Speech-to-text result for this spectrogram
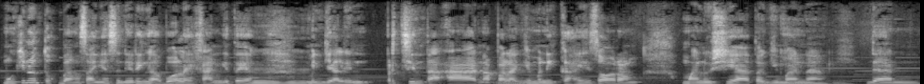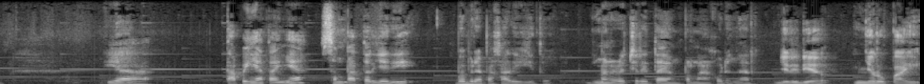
mungkin untuk bangsanya sendiri nggak boleh kan gitu ya Hmm. menjalin percintaan apalagi menikahi seorang manusia atau gimana dan ya tapi nyatanya sempat terjadi beberapa kali gitu menurut cerita yang pernah aku dengar Jadi dia menyerupai.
